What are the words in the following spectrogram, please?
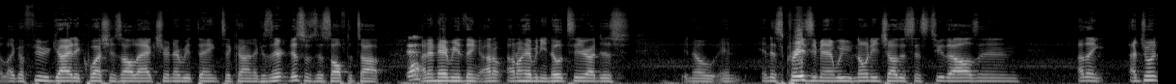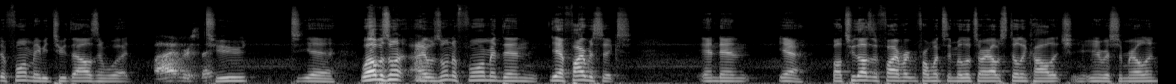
like a few guided questions I'll ask you and everything to kind of because this was just off the top. Yeah. I didn't have anything. I don't. I don't have any notes here. I just you know and and it's crazy, man. We've known each other since 2000. I think I joined the forum maybe 2000 what Five or six. two yeah. Well, I was on I was on the forum and then yeah five or six, and then yeah about 2005 right before I went to the military. I was still in college, University of Maryland,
